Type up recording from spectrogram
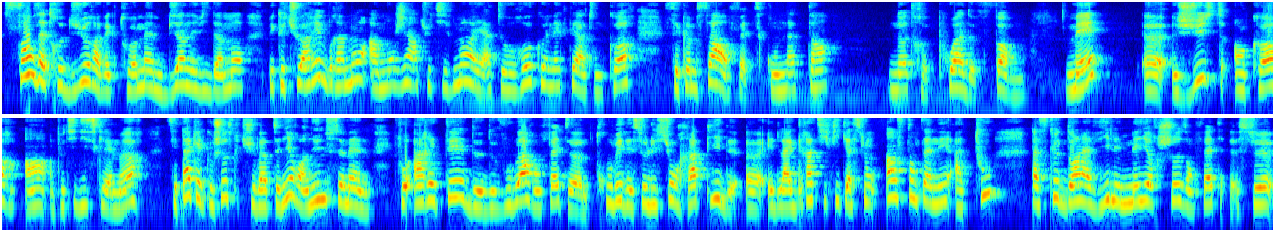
sans être dur avec toi-même, bien évidemment, mais que tu arrives vraiment à manger intuitivement et à te reconnecter à ton corps, c'est comme ça en fait qu'on atteint notre poids de forme. Mais euh, juste encore un, petit disclaimer, c'est pas quelque chose que tu vas obtenir en une semaine. Il faut arrêter de, vouloir en fait euh, trouver des solutions rapides euh, et de la gratification instantanée à tout, parce que dans la vie, les meilleures choses en fait se,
